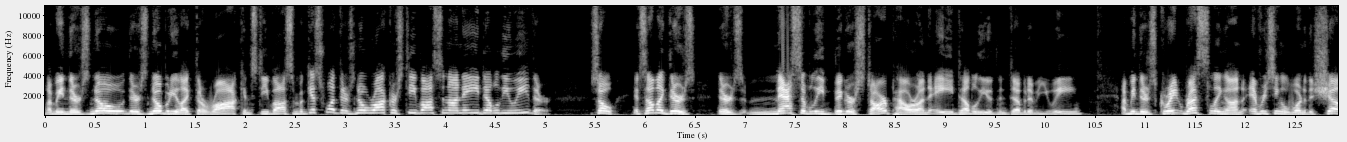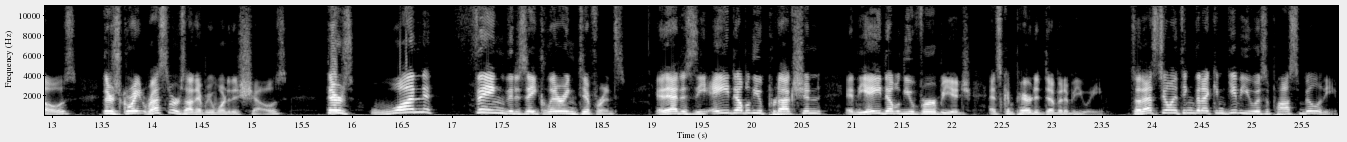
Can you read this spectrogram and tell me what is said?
I mean, there's no, there's nobody like The Rock and Steve Austin. But guess what? There's no Rock or Steve Austin on AEW either. So it's not like there's there's massively bigger star power on AEW than WWE. I mean, there's great wrestling on every single one of the shows. There's great wrestlers on every one of the shows. There's one thing that is a glaring difference, and that is the AEW production and the AEW verbiage as compared to WWE. So that's the only thing that I can give you as a possibility.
